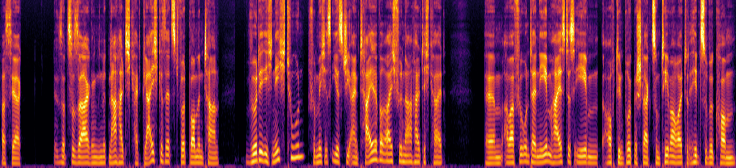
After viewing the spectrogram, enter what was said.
was ja sozusagen mit Nachhaltigkeit gleichgesetzt wird momentan. Würde ich nicht tun. Für mich ist ESG ein Teilbereich für Nachhaltigkeit. Ähm, aber für Unternehmen heißt es eben, auch den Brückenschlag zum Thema heute hinzubekommen,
